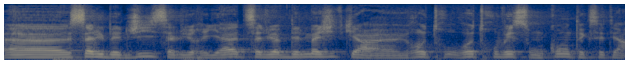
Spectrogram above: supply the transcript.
Euh, salut Benji, salut Riyad, salut Abdelmajid qui a retrouvé son compte, etc.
